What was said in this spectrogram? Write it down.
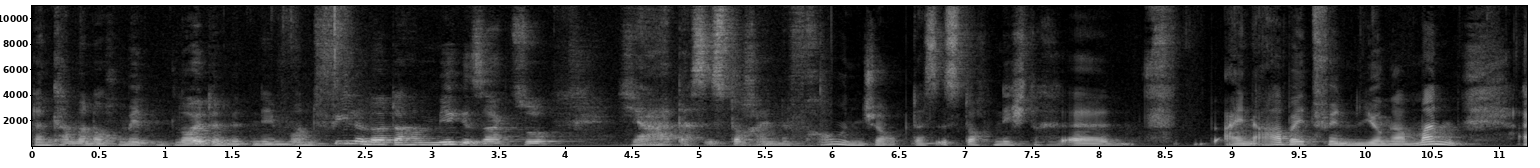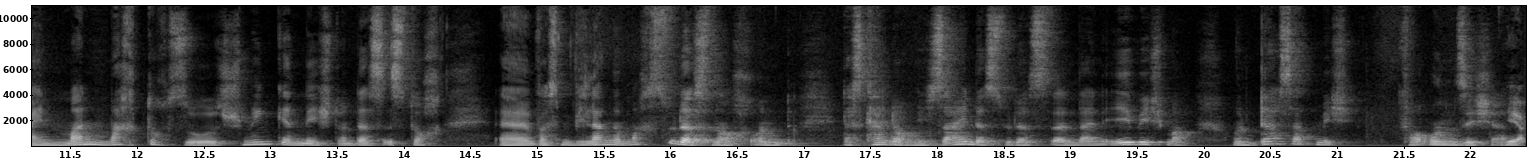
Dann kann man auch mit Leute mitnehmen. Und viele Leute haben mir gesagt so, ja, das ist doch ein Frauenjob. Das ist doch nicht äh, eine Arbeit für einen junger Mann. Ein Mann macht doch so Schminke nicht und das ist doch, äh, was, wie lange machst du das noch? Und das kann doch nicht sein, dass du das dann dein ewig machst. Und das hat mich verunsichert. Ja.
